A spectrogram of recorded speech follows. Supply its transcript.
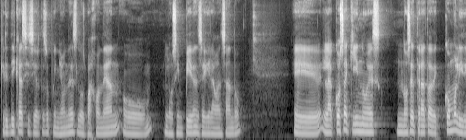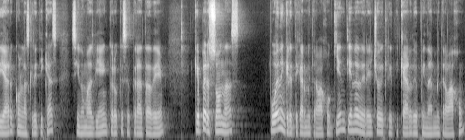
críticas y ciertas opiniones los bajonean o los impiden seguir avanzando. Eh, la cosa aquí no es, no se trata de cómo lidiar con las críticas, sino más bien creo que se trata de qué personas pueden criticar mi trabajo, quién tiene derecho de criticar, de opinar mi trabajo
